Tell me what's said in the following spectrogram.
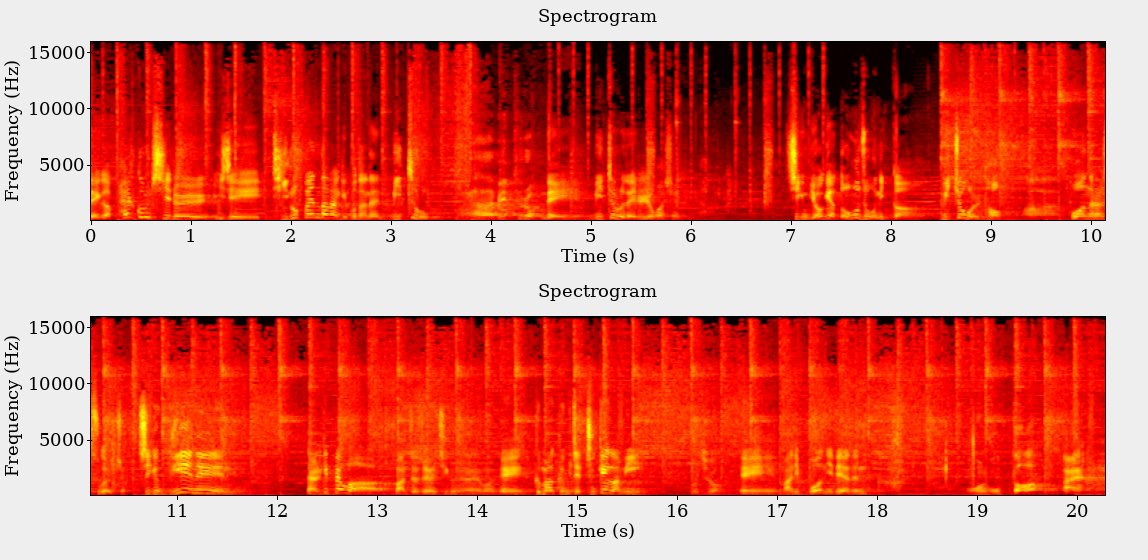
내가 팔꿈치를 이제 뒤로 뺀다라기보다는 밑으로 아 밑으로. 네 밑으로 내리려고 하셔야 됩니다 지금 여기가 너무 좋으니까 위쪽을 더 아 보완을 할 수가 있죠 지금 위에는 날개뼈가 만져져요 지금 네, 맞아요. 네, 그만큼 이제 두께감이 그렇죠. 네, 많이 보완이 돼야 되는 어 없다. 아,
